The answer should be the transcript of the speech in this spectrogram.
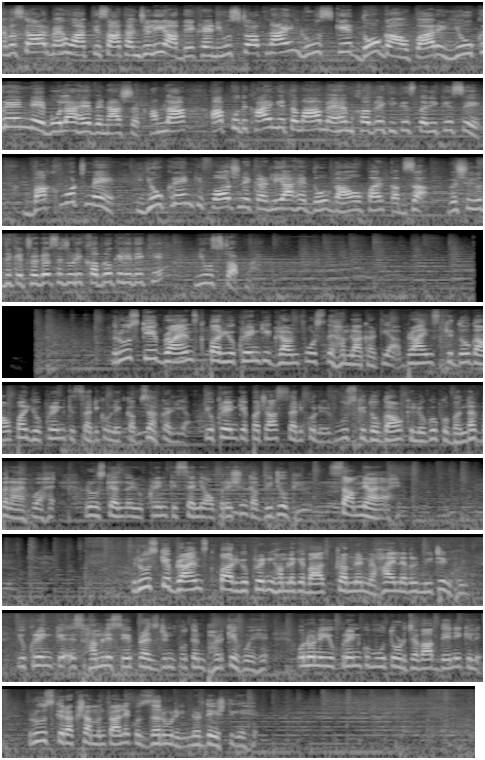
नमस्कार, मैं हूँ आपके साथ अंजलि। आप देख रहे हैं न्यूज़ टॉप नाइन रूस के दो गाँव पर यूक्रेन ने बोला है विनाशक हमला। आपको दिखाएँगे तमाम अहम खबरें कि किस तरीके से बखमुट में यूक्रेन की फौज ने कर लिया है दो गाँवों पर कब्जा। विश्व युद्ध के ट्रिगर से जुड़ी खबरों के लिए देखिए न्यूज़ टॉप नाइन रूस के ब्रायंस्क पर यूक्रेन की ग्राउंड फोर्स ने हमला कर दिया। ब्रायंस्क के दो गाँवों पर यूक्रेन के सैनिकों ने कब्जा कर लिया। यूक्रेन के 50 सैनिकों ने रूस के दो गाँवों के लोगों को बंधक बनाया हुआ है। रूस के अंदर यूक्रेन के सैन्य ऑपरेशन का वीडियो भी सामने आया है। रूस के ब्रायंस्क पर यूक्रेनी हमले के बाद क्रेमलिन में हाई लेवल मीटिंग हुई। यूक्रेन के इस हमले से प्रेसिडेंट पुतिन भड़के हुए हैं। उन्होंने यूक्रेन को मुँह तोड़ जवाब देने के लिए रूस के रक्षा मंत्रालय को ज़रूरी निर्देश दिए हैं।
